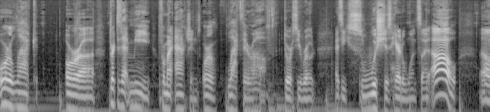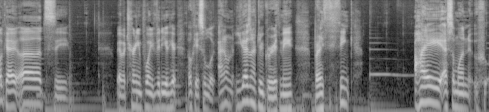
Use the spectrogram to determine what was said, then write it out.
Or lack or uh, directed at me for my actions or lack thereof, Dorsey wrote as he swished his hair to one side. Oh, okay, uh, let's see. We have a turning point video here. Okay, so look, I don't, you guys don't have to agree with me, but I think I, as someone who,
